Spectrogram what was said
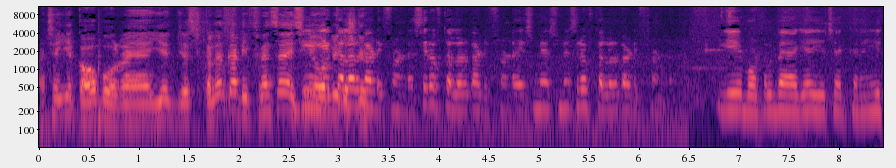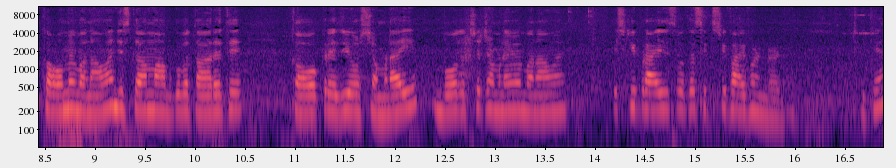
अच्छा ये कौ बोल रहे हैं ये जस्ट कलर का डिफरेंस है इसमें और भी कलर का डिफरेंट है सिर्फ़ कलर का डिफरेंट है इसमें इसमें सिर्फ़ कलर का डिफरेंट है। ये बॉटल बैग है ये चेक करें। ये काओ में बना हुआ है जिसका हम आपको बता रहे थे काओ क्रेजी और चमड़ा है ये। बहुत अच्छे चमड़े में बना हुआ है। इसकी प्राइस इस वक्त सिक्सटी फाइव हंड्रेड है ठीक है?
